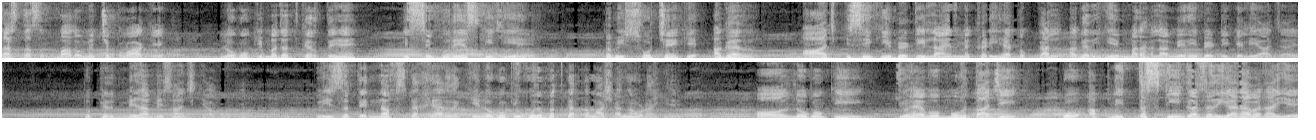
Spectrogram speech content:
दस दस अखबारों में चपवा के लोगों की मदद करते हैं, इससे गुरेज कीजिए। कभी सोचें कि अगर आज किसी की बेटी लाइन में खड़ी है तो कल अगर ये मरहला मेरी बेटी के लिए आ जाए तो फिर मेरा मिजाज क्या होगा? तो इज़्ज़त नफ्स का ख्याल रखिए, लोगों की गुर्बत का तमाशा ना उड़ाइए। और लोगों की जो है वो मोहताजी को अपनी तस्की का ज़रिया ना बनाइए।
